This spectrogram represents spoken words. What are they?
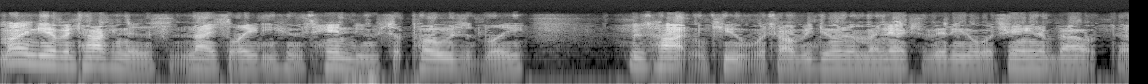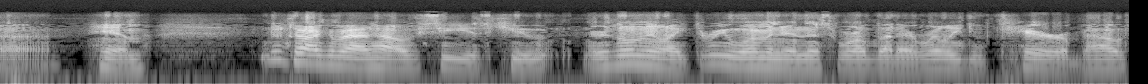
Mind you, I've been talking to this nice lady who's Hindu, supposedly, who's hot and cute, which I'll be doing in my next video, which ain't about, uh, him. To talk about how she is cute. There's only like three women in this world that I really do care about.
